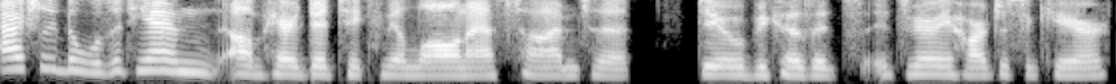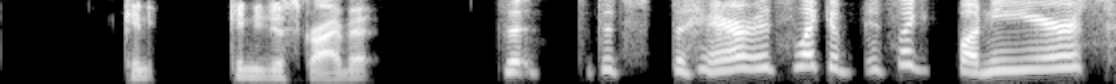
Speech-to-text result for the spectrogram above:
actually, the Wu Zetian um, hair did take me a long ass time to do because it's it's very hard to secure. Can can you describe it? The the, the hair, it's like a it's like bunny ears.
